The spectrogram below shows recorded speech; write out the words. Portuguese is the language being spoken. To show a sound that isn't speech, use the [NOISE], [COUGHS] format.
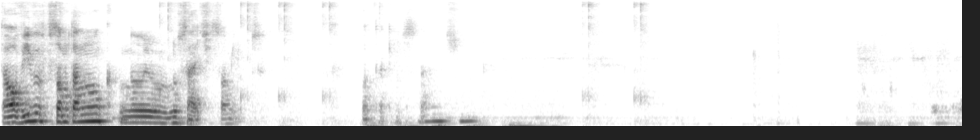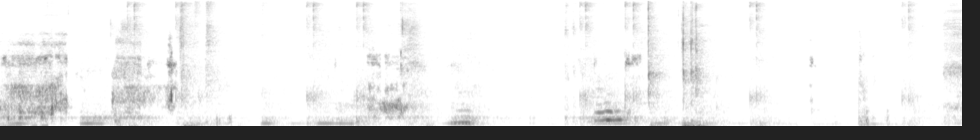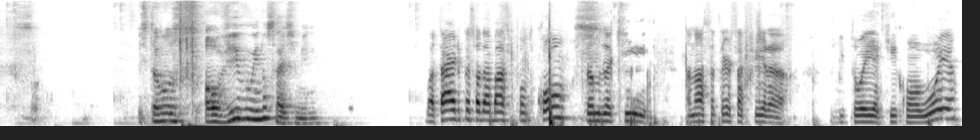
Tá ao vivo, só não tá no, no, no site. Só um minuto. Vou botar aqui no site. Estamos ao vivo e no site, Mili. Boa tarde, pessoal da Baixo.com. Estamos aqui na nossa terça-feira, Bitoei aqui com o Oia.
